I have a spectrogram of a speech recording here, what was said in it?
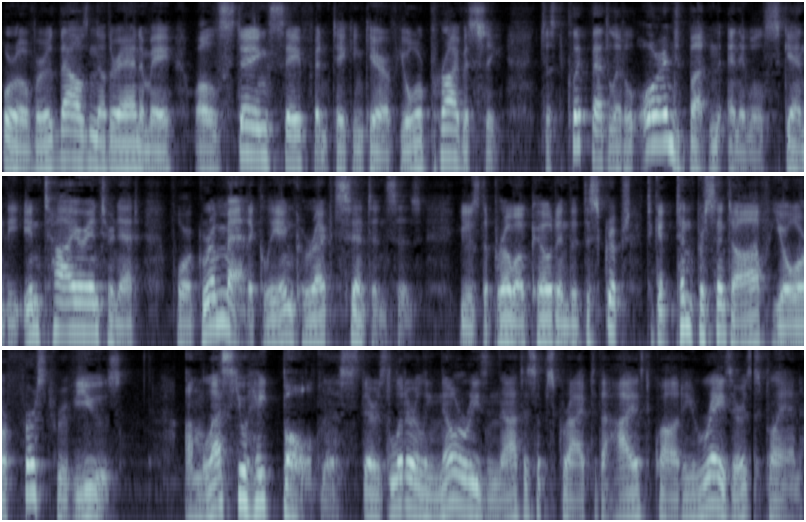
or over a thousand other anime while staying safe and taking care of your privacy. Just click that little orange button and it will scan the entire internet for grammatically incorrect sentences. Use the promo code in the description to get 10% off your first reviews. Unless you hate boldness, there's literally no reason not to subscribe to the highest quality Razors plan.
